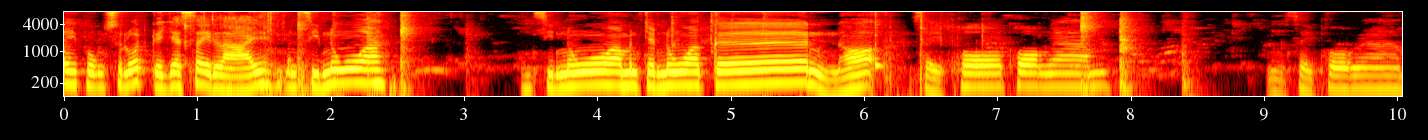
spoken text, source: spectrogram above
ยผงสรสก็จะใส่หลาย มันสีนัว มันสีนัวมันจะนัวเกิน เนาะใส่พอพองามนี่ใส่พองาม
